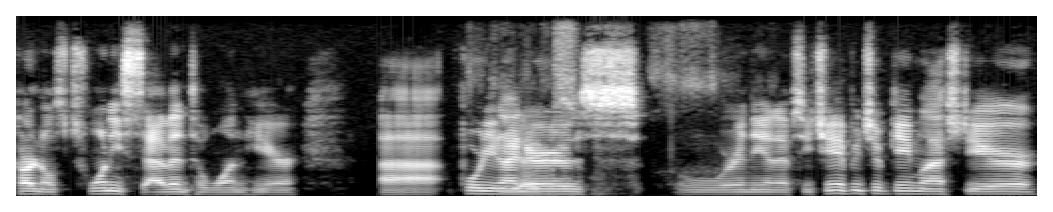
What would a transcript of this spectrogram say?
Cardinals 27 to 1 here. Uh, 49ers were in the NFC Championship game last year.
